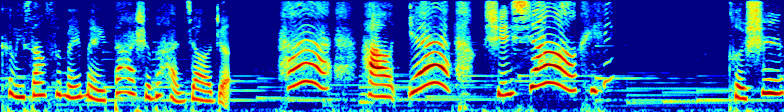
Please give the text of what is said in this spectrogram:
克里桑斯美美大声的喊叫着：“嗨，好耶，学校！”嘿嘿。可是。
